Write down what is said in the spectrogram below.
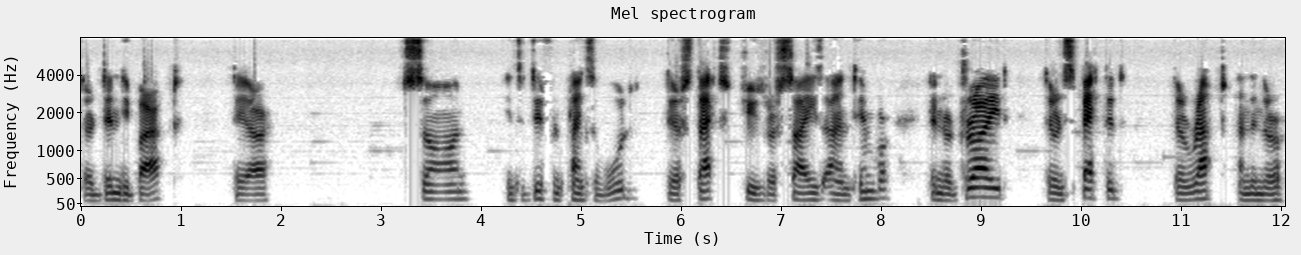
They're then debarked. They are sawn into different planks of wood. They are stacked due to their size and timber. Then they're dried, they're inspected, they're wrapped, and then they're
